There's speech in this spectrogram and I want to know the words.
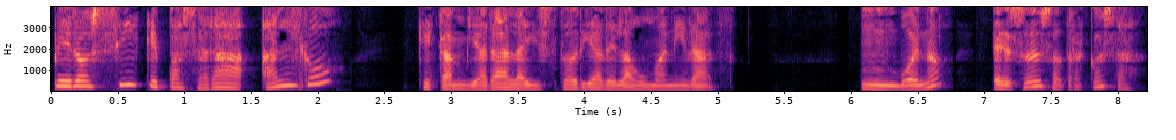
pero sí que pasará algo que cambiará la historia de la humanidad. Mm, bueno, eso es otra cosa.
